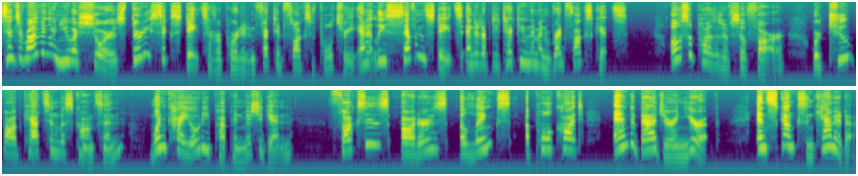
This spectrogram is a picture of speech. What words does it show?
Since arriving on U.S. shores, 36 states have reported infected flocks of poultry, and at least seven states ended up detecting them in red fox kits. Also positive so far were two bobcats in Wisconsin, one coyote pup in Michigan, foxes, otters, a lynx, a polecat, and a badger in Europe, and skunks in Canada.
